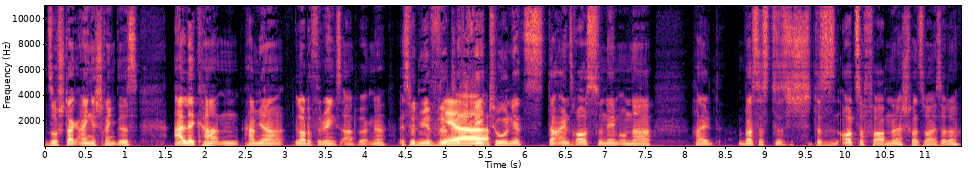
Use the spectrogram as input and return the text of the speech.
so stark eingeschränkt ist. Alle Karten haben ja Lord of the Rings Artwork, ne? Es würde mir wirklich Ja. wehtun, jetzt da eins rauszunehmen, um da halt. Was ist das? Das ist ein Ort zur Farben, ne? Schwarz-Weiß, oder?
